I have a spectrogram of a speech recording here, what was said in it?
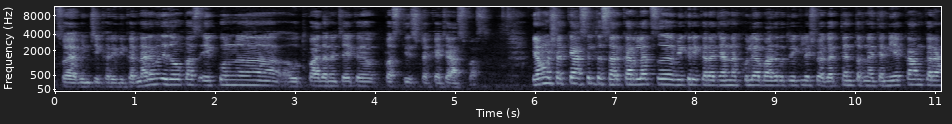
सोयाबीनची खरेदी करणारे म्हणजे जवळपास एकूण उत्पादनाच्या एक पस्तीस टक्क्याच्या आसपास. यामुळे शक्य असेल तर सरकारलाच विक्री करा. ज्यांना खुल्या बाजारात विकल्याशिवाय गत्यंतर नाही त्यांनी एक काम करा.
